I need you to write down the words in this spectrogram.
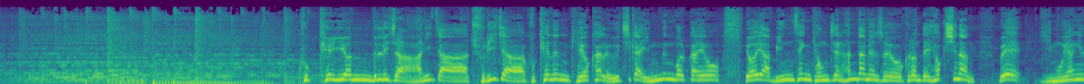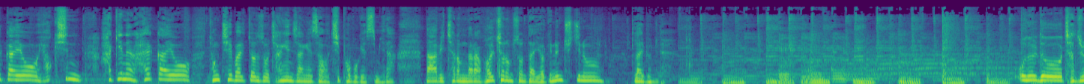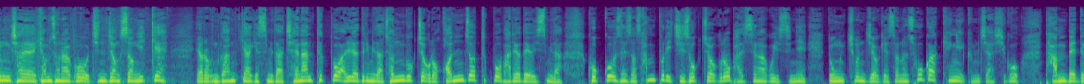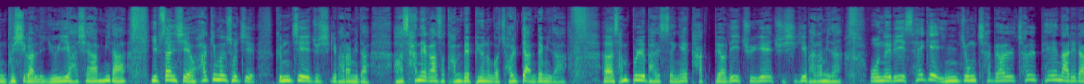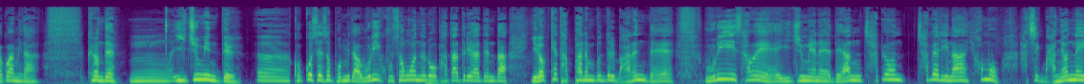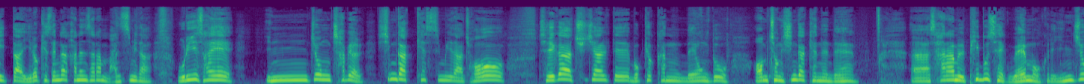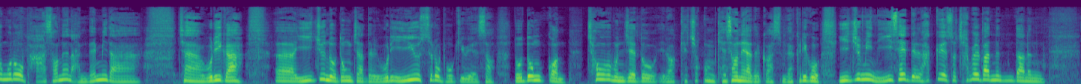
국회의원 늘리자 아니자 줄이자 국회는 개혁할 의지가 있는 걸까요? 여야 민생 경쟁 한다면서요. 그런데 혁신안 왜 이 모양일까요? 혁신하기는 할까요? 정치발전소 장현장에서 짚어보겠습니다. 나비처럼 날아 벌처럼 쏜다. 여기는 추진우 라이브입니다. 오늘도 자중차에 겸손하고 진정성 있게 여러분과 함께 하겠습니다. 재난특보 알려드립니다. 전국적으로 건조특보 발효되어 있습니다. 곳곳에서 산불이 지속적으로 발생하고 있으니 농촌 지역에서는 소각행위 금지하시고 담배 등 부시관리 유의하셔야 합니다. 입산 시에 화기물 소지 금지해 주시기 바랍니다. 아, 산에 가서 담배 피우는 거 절대 안 됩니다. 아, 산불 발생에 각별히 주의해 주시기 바랍니다. 오늘이 세계 인종차별 철폐의 날이라고 합니다. 그런데 음, 이주민들 어, 곳곳에서 봅니다. 우리 구성원으로 받아들여야 된다. 이렇게 답하는 분들 많은데 우리 사회에 이주민에 대한 차별 차별이나 혐오 아직 만연해 있다. 이렇게 생각하는 사람 많습니다. 우리 사회 인종 차별 심각했습니다. 저 제가 취재할 때 목격한 내용도 엄청 심각했는데 아, 사람을 피부색, 외모, 그래 인종으로 봐서는 안 됩니다. 자, 우리가 어, 이주 노동자들 우리 이웃으로 보기 위해서 노동권 처우 문제도 이렇게 조금 개선해야 될 것 같습니다. 그리고 이주민 2세들 학교에서 차별받는다는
